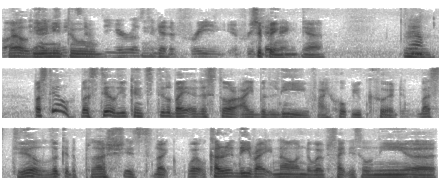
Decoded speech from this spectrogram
Well, Yeah, you need to- 70 euros to get a free, a free shipping. shipping. Yeah. Yeah. But still, but still, you can still buy it at the store. I believe. I hope you could. But still, look at the plush. It's like well, currently right now on the website, it's only uh,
